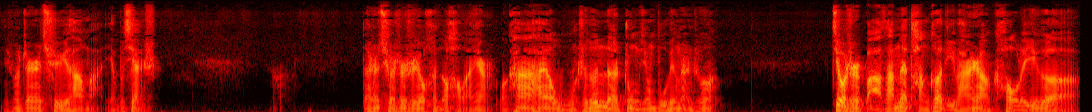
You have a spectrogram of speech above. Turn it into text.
你说真是去一趟吧，也不现实。啊，但是确实是有很多好玩意儿。我看还有五十吨的重型步兵战车，就是把咱们的坦克底盘上扣了一个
